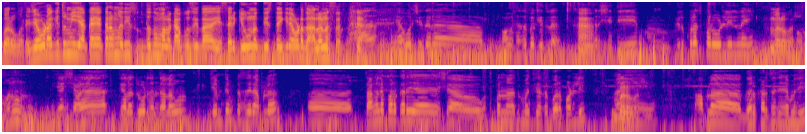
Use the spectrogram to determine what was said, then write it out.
बरोबर. जेवढा की तुम्ही एका एकरामध्ये सुद्धा तुम्हाला कापूस येता हे सरकी दिसतंय की तेवढं झालं नसेल. या वर्षी जर अं, पावसाचं बघितलं हां. तर शेती ही अं, बिलकुलच परवडलेली नाही. बरोबर. म्हणून या शाळा त्याला जोडधंदा लावून जेमतेम कसं तरी आपलं अं, चांगल्या प्रकारे या शा- उत्पन्नामध्ये त्याचा भर पडली बरोबर. आणि आपला घर खर्च त्याच्यामध्ये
